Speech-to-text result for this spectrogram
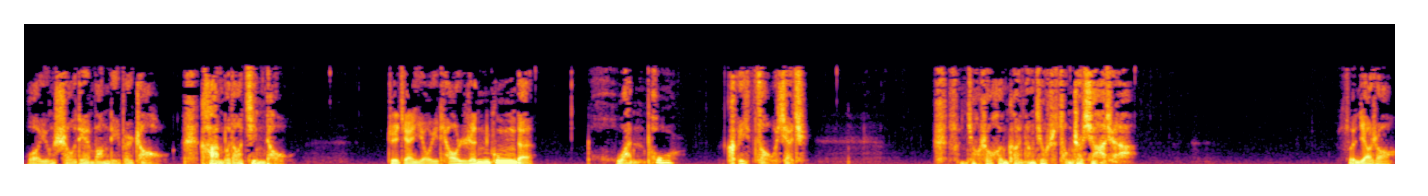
我用手电往里边照，看不到尽头。只见有一条人工的缓坡可以走下去。孙教授很可能就是从这儿下去了。孙教授，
